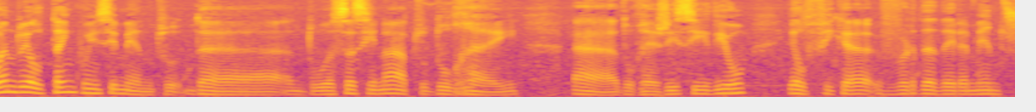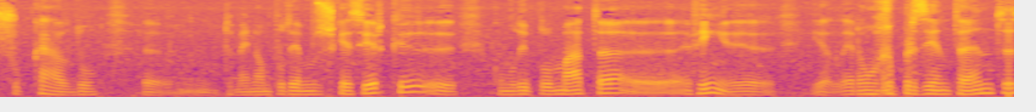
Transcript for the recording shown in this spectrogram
Quando ele tem conhecimento da, do assassinato do rei, uh, do regicídio, ele fica verdadeiramente chocado. Uh, também não podemos esquecer que, como diplomata, uh, enfim, ele era um representante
